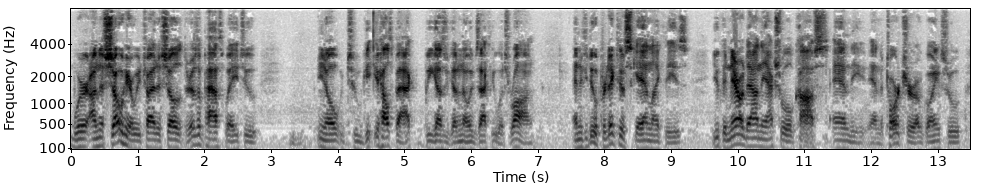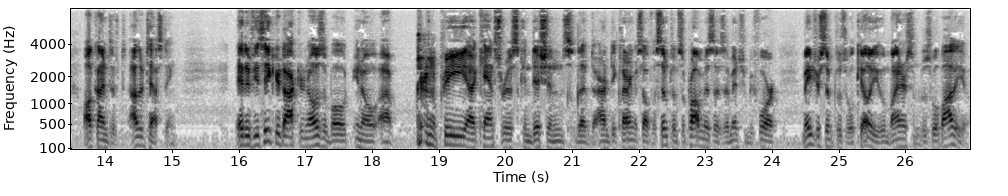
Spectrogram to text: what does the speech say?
we're on this show here, we try to show that there is a pathway to, you know, to get your health back because you've got to know exactly what's wrong. And if you do a predictive scan like these, you can narrow down the actual costs and the and the torture of going through all kinds of other testing. And if you think your doctor knows about, you know, uh, pre-cancerous conditions that aren't declaring themselves as symptoms, the problem is, as I mentioned before, major symptoms will kill you, minor symptoms will bother you.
